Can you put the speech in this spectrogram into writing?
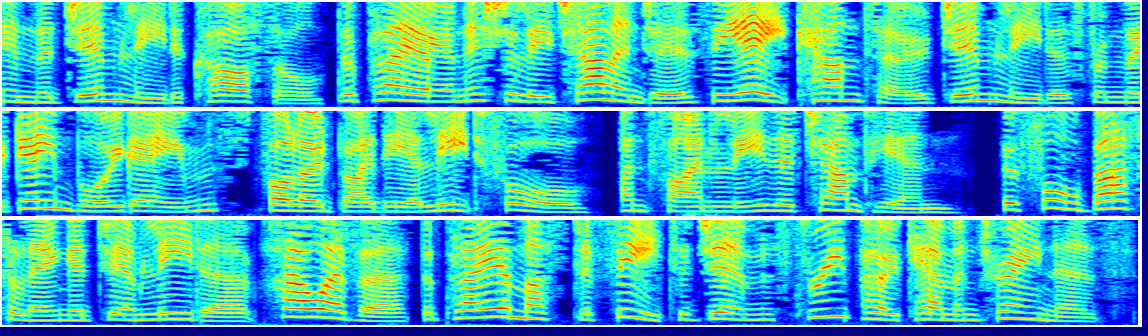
In the Gym Leader Castle, the player initially challenges the eight Kanto gym leaders from the Game Boy games, followed by the Elite Four, and finally the champion. Before battling a gym leader, however, the player must defeat a gym's three Pokémon trainers.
